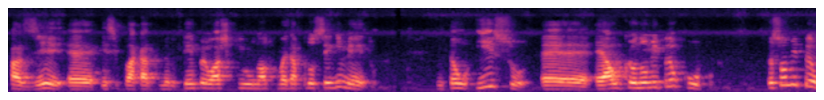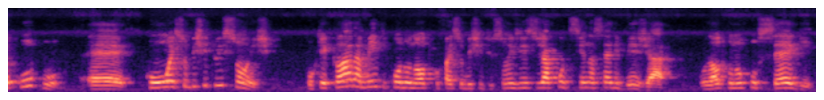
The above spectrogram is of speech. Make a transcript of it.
fazer é, esse placar do primeiro tempo, eu acho que o Náutico vai dar prosseguimento. Então, isso é, é algo que eu não me preocupo. Eu só me preocupo é, com as substituições. Porque claramente, quando o Náutico faz substituições, isso já acontecia na Série B já. O Náutico não consegue.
